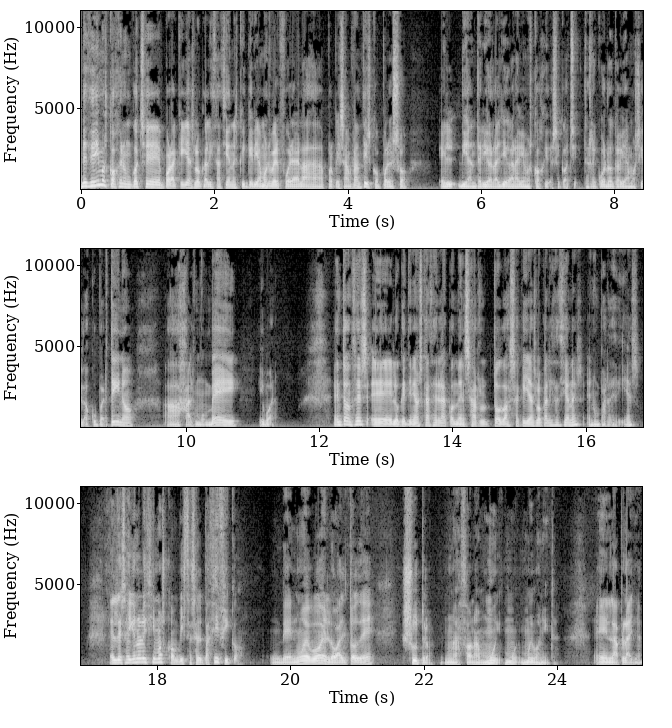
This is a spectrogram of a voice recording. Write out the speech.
Decidimos coger un coche por aquellas localizaciones que queríamos ver fuera de la propia San Francisco, por eso el día anterior al llegar habíamos cogido ese coche. Te recuerdo que habíamos ido a Cupertino, a Half Moon Bay y bueno. Entonces, eh, lo que teníamos que hacer era condensar todas aquellas localizaciones en un par de días. El desayuno lo hicimos con vistas al Pacífico, de nuevo en lo alto de Sutro, una zona muy, muy, muy bonita. En la playa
